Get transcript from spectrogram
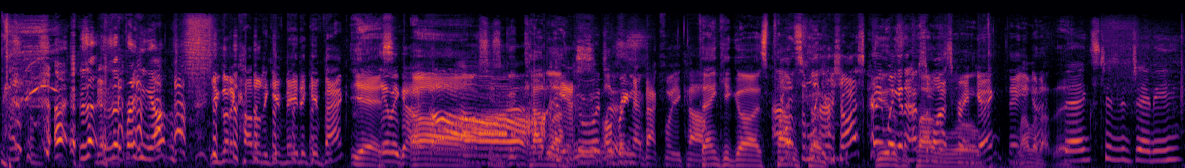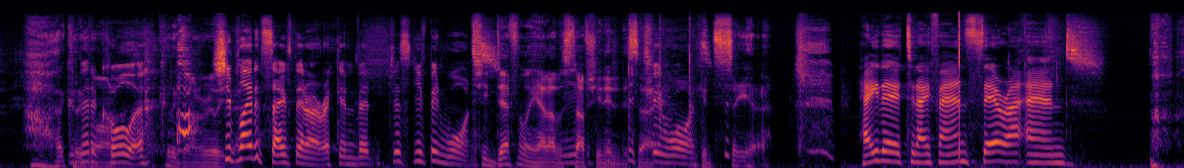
This- Is that, is that breaking up? You got a cuddle to give me to give back? Yes. Here we go. Oh, she's a good cuddler. Yes, Gorgeous. I'll bring that back for you, Karl. Thank you, guys. Want some licorice ice cream? We're gonna have some ice cream, gang. There you Love go. it up there. Thanks, Tim and Jenny. Oh, that could've better gone- call her. Could have gone really She bad. played it safe there, I reckon, but just you've been warned. She definitely had other stuff she needed to She's say. been warned. I could see her. Hey there, Today fans. Sarah and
